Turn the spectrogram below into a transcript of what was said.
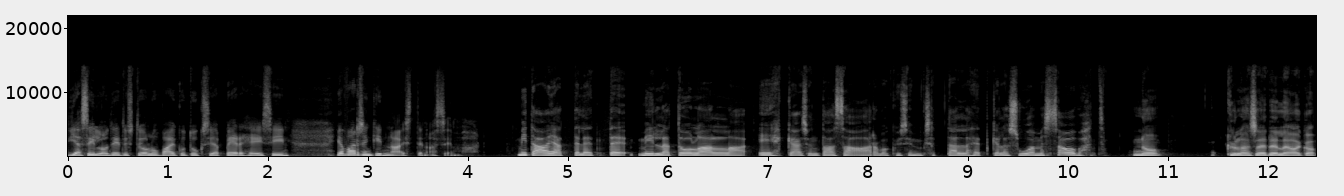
ja silloin tietysti ollut vaikutuksia perheisiin ja varsinkin naisten asemaan. Mitä ajattelette, millä tolalla ehkäisyn tasa-arvokysymykset tällä hetkellä Suomessa ovat? No kyllähän se edelleen aika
